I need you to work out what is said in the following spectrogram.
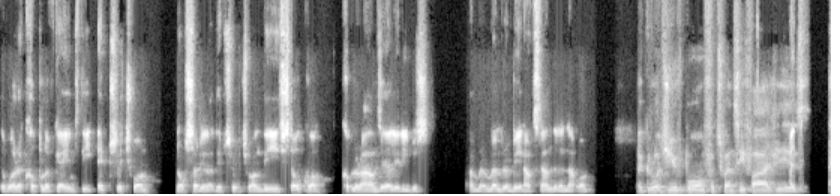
there were a couple of games, the Ipswich one no, sorry, not the Ipswich one, the Stoke one. A couple of rounds earlier, he was. I remember him being outstanding in that one. A grudge you've borne for 25 years. I,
